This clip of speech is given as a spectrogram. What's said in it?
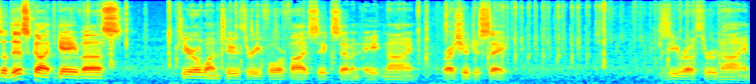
So this got gave us 0, 1, 2, 3, 4, 5, 6, 7, 8, 9. Or I should just say 0 through 9.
